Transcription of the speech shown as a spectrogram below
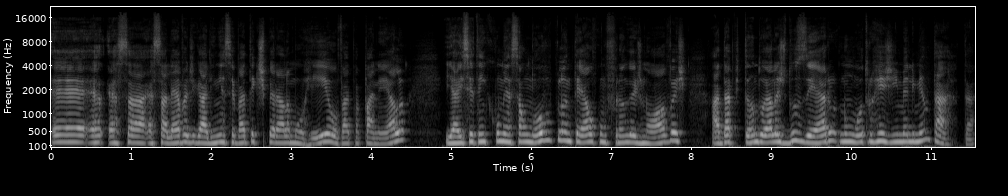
é, é essa, essa leva de galinha você vai ter que esperar ela morrer ou vai para panela e aí você tem que começar um novo plantel com frangas novas, adaptando elas do zero num outro regime alimentar, tá?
